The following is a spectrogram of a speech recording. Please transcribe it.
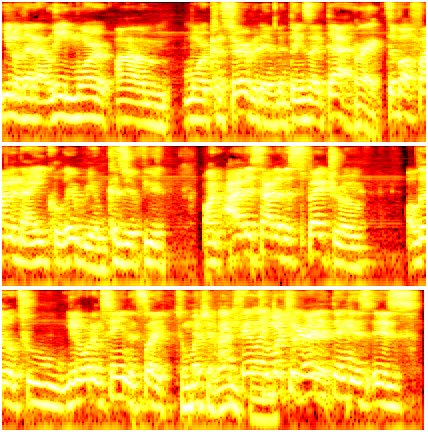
you know that I lean more um more conservative and things like that Right. it's about finding that equilibrium because if you're on either side of the spectrum a little too you know what I'm saying it's like Too much of I anything. feel like too much of anything is is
